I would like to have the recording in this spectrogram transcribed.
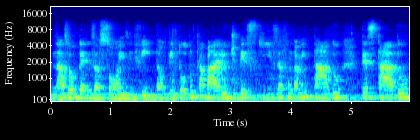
nas organizações, enfim. Então tem todo um trabalho de pesquisa fundamentado, testado,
